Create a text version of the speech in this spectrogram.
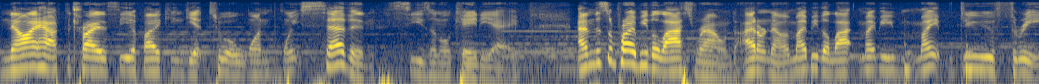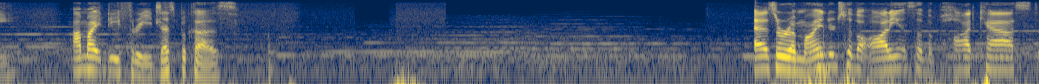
now I have to try to see if I can get to a 1.7 seasonal KDA. And this will probably be the last round. I don't know. It might be the last. Might be. Might do three. I might do three just because. As a reminder to the audience of the podcast,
